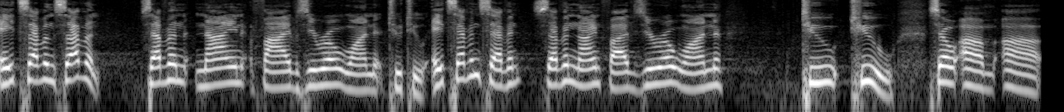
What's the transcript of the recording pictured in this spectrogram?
877 795 0122. 877 795 0122. So, um, uh,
